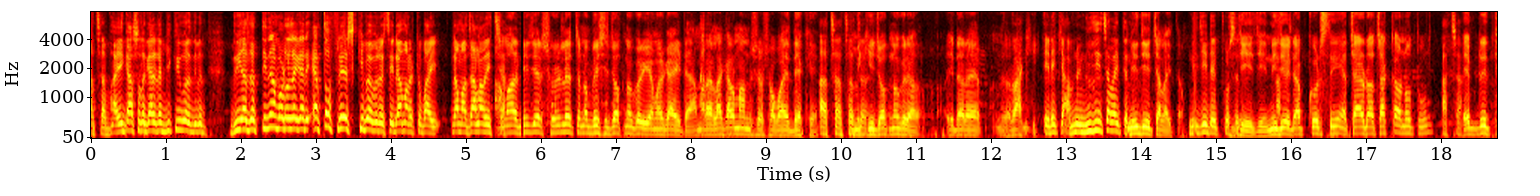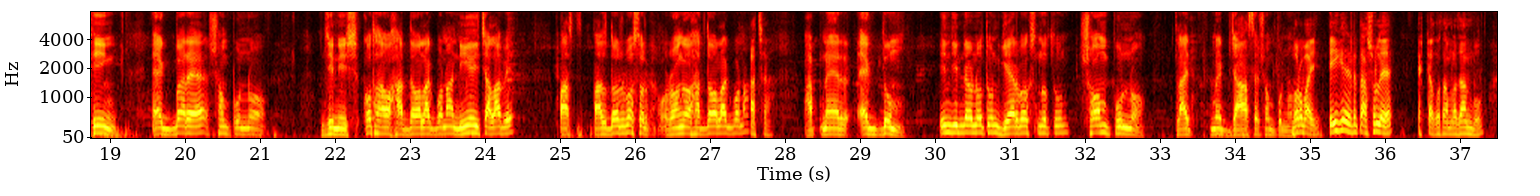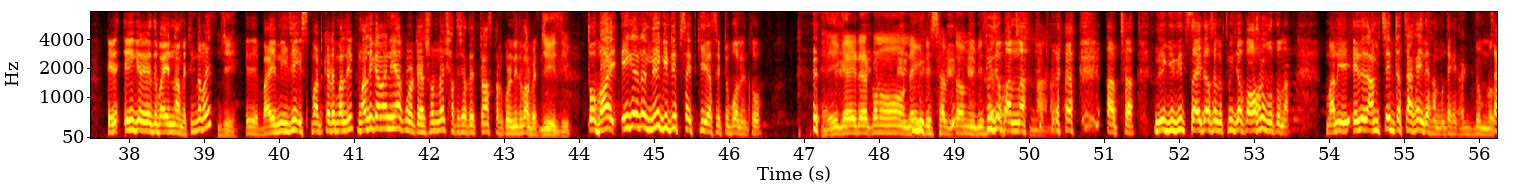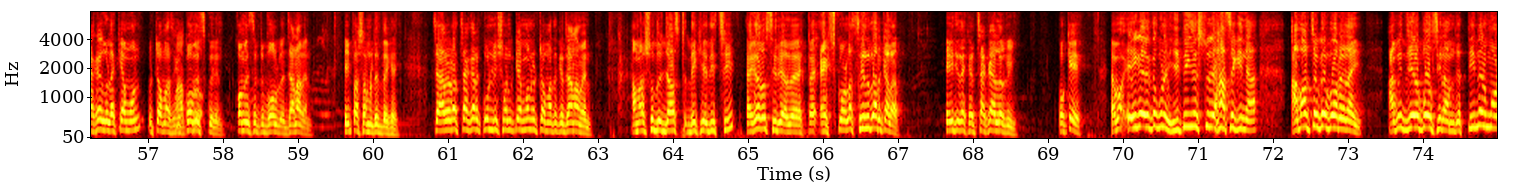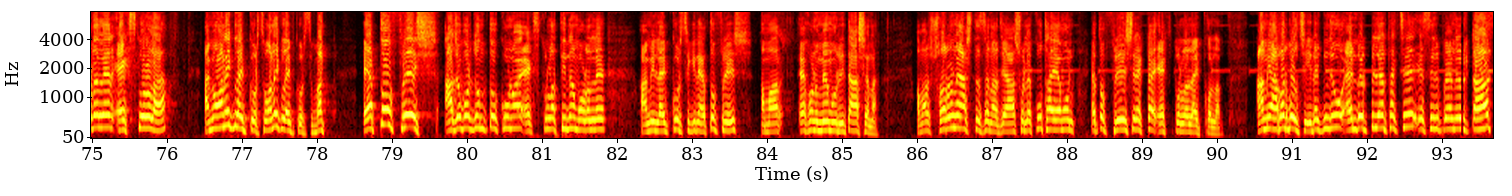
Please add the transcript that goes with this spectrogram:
আচ্ছা ভাইকে আসলে গাড়িটা বিক্রি করে দিবেন। দুই হাজার তিনের মডেলের গাড়ি এত ফ্রেশ কীভাবে রয়েছে এটা আমার একটু ভাই এটা আমার জানার ইচ্ছা। আমার নিজের শরীরের জন্য বেশি যত্ন করি আমার গাড়িটা আমার এলাকার মানুষের সবাই দেখে। আচ্ছা আচ্ছা আমি আচ্ছা। কি যত্ন করে এটারে রাখি। এটা কি আপনি নিজেই চালাইতেন? নিজেই চালাইতাম। নিজেই টাইপ করছেন? জি জি নিজে ডাব করছি। চারটা চাক্কা নতুন। আচ্ছা। এভরিথিং একবারে সম্পূর্ণ জিনিস কোথাও হাত দেওয়া লাগবে না নিয়েই চালাবে। পাঁচ পাঁচ দশ বছর রঙেও হাত দেওয়া লাগবে না। আচ্ছা। আপনার একদম ইঞ্জিনটাও নতুন গিয়ার বক্স নতুন সম্পূর্ণ। লাইট মেট যা আছে সম্পূর্ণ। বড় ভাই এই গাড়িটাতে আসলে একটা কথা আমরা জানব। এই গাড়িটাতে ভাইয়ের নামে ঠিক না ভাই? জি। ভাই নিজে স্মার্ট কার্ডের মালিক মালিকানা নিয়ে আর কোনো টেনশন নাই সাথে সাথে ট্রান্সফার করে নিতে পারবেন। জি জি। তো ভাই এই গাড়িটার নেগেটিভ সাইড কি আছে একটু বলেন তো? এই গাড়িটার কোনো নেগেটিভ সাইড তো আমি খুঁজে পান না। আচ্ছা নেগেটিভ সাইড আসলে খুঁজে পাওয়ার মতো না। মানে এদের আমি চারটা চাকাই দেখাবো দেখেন। একদম। চাকাগুলা কেমন? একটু আমাকে কমেন্টস করেন। কমেন্টস একটু বলবেন জানাবেন। এই পাশে আমাদের দেখাই। চারটা চাকার কন্ডিশন কেমন একটু আমাদেরকে জানাবেন। আমরা শুধু জাস্ট দেখিয়ে দিচ্ছি এগারো সিরিয়ালের একটা এক্স করলা সিলভার কালার এই যে দেখেন, চাকা এলাকি ওকে এবং এই গাড়িতে কোনো হিটিং স্টোরি আছে কিনা, আমার চোখে পড়ে নাই। আমি যেটা বলছিলাম যে তিনের মডেলের এক্স করলা আমি অনেক লাইভ করছি, অনেক লাইভ করছি। বাট এত ফ্রেশ আজও পর্যন্ত কোনো এক্স করলা তিনের মডেলে আমি লাইভ করছি কিনা, এত ফ্রেশ আমার এখনও মেমোরিতে আসে না। আমার স্মরণে আসতেছে না যে আসলে কোথায় এমন এত ফ্রেশের একটা এক্স করলা লাইভ করলাম। আমি আবার বলছি, এটা কিন্তু অ্যান্ড্রয়েড প্লেয়ার থাকছে এসির প্যানেল টাচ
